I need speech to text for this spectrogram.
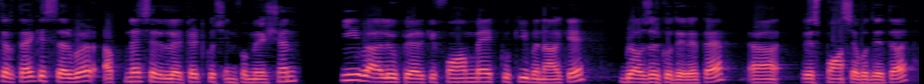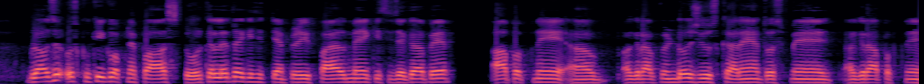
کرتا ہے کہ سرور اپنے سے ریلیٹڈ کچھ انفارمیشن کی ویلو پیئر کی فارم میں ایک کوکی بنا کے براؤزر کو دے دیتا ہے رسپانس جب وہ دیتا ہے براؤزر اس کوکی کو اپنے پاس اسٹور کر لیتا ہے، کسی ٹیمپرری فائل میں، کسی جگہ پہ۔ آپ اپنے اگر آپ ونڈوز یوز کر رہے ہیں تو اس میں اگر آپ اپنے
